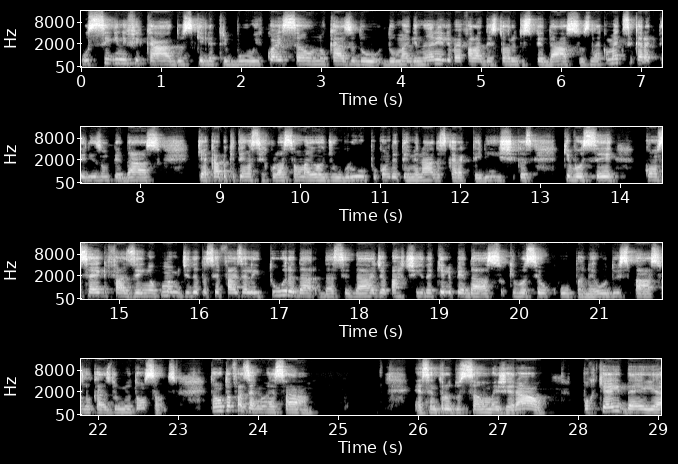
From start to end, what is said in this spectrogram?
os significados que ele atribui, quais são, no caso do, do Magnani, ele vai falar da história dos pedaços, né? Como é que se caracteriza um pedaço que acaba que tem uma circulação maior de um grupo, com determinadas características, que você consegue fazer, em alguma medida, você faz a leitura da, da cidade a partir daquele pedaço que você ocupa, né? Ou do espaço, no caso do Milton Santos. Então, eu estou fazendo essa, essa introdução mais geral, porque a ideia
